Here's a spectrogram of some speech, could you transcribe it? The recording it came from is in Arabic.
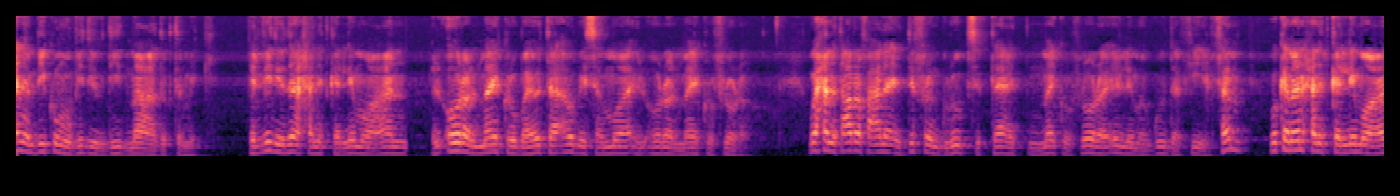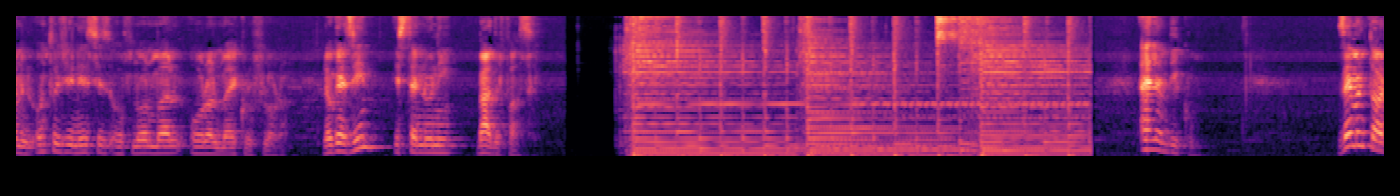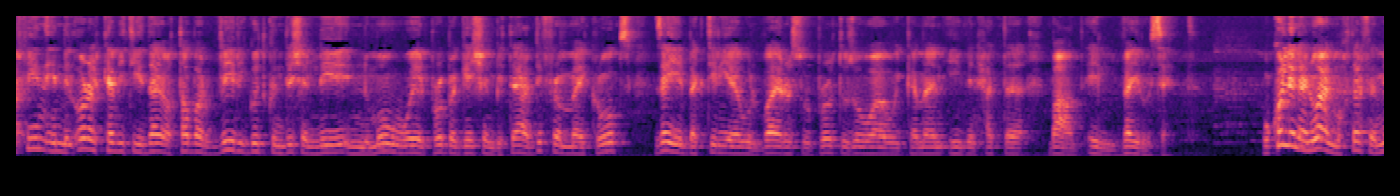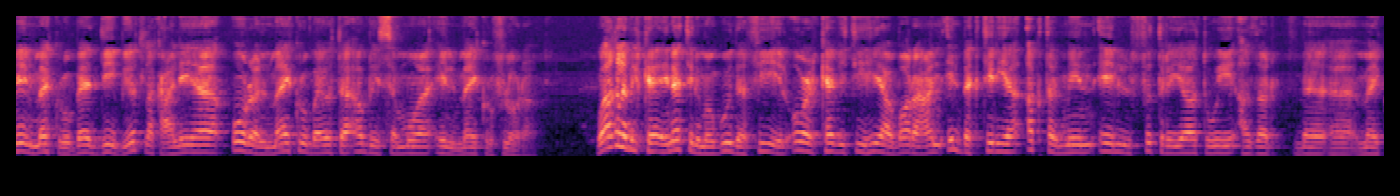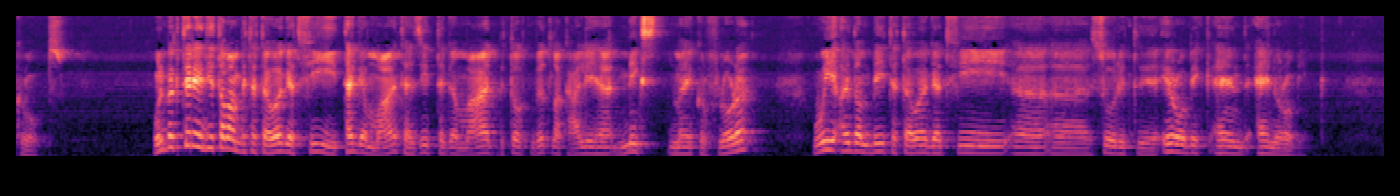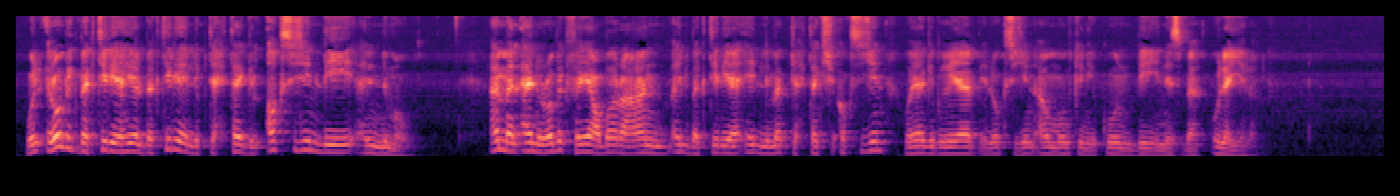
أهلا بيكم وفيديو جديد مع دكتور ميكي. في الفيديو ده هنتكلموا عن ال oral microbiota أو بيسموها ال oral microflora. وهنتعرف على ال different groups بتاعه ال microflora اللي موجودة في الفم. وكمان هنتكلموا عن ال ontogenesis of normal oral microflora لو جاهزين استنوني بعد الفاصل. أهلا بيكم زي ما أنتم عارفين إن ال oral cavity ده يعتبر very good condition للنمو وال propagation بتاع different microbes زي البكتيريا والفيروس وال protozoa وكمان even حتى بعض الفيروسات. وكل الأنواع المختلفة من الميكروبات دي بيطلق عليها oral microbiota أو بيسموها ال microflora. وأغلب الكائنات اللي موجودة في ال oral cavity هي عبارة عن البكتيريا أكتر من الفطريات و other microbes والبكتيريا دي طبعا بتتواجد في تجمعات هذه التجمعات بيطلق عليها mixed microflora وأيضا بتتواجد في صورة aerobic and anaerobic وال aerobic bacteria هي البكتيريا اللي بتحتاج الأكسجين للنمو. أما ال anaerobic فهي عبارة عن البكتيريا اللي ما بتحتاجش أكسجين ويجب غياب الأكسجين أو ممكن يكون بنسبة قليلة.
